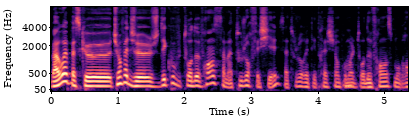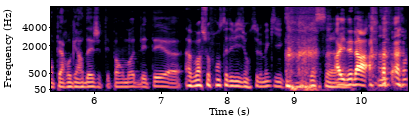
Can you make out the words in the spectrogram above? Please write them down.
Bah ouais, parce que tu vois, en fait, je, je découvre Tour de France, ça m'a toujours fait chier. Ça a toujours été très chiant pour moi le Tour de France. Mon grand-père regardait, j'étais pas en mode l'été. euh. À voir sur France Télévisions. C'est le mec qui, qui place. euh, Ah, il est là hein,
